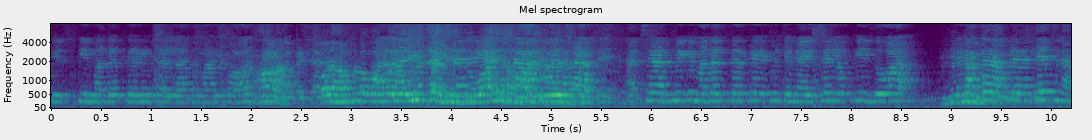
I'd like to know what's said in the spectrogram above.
किसकी मदद करेंगे अल्लाह तुम्हारे को और हाँ, और हम लोगों को यही चाहिए, दुआएँ हमारे अच्छा- अच्छे आदमी की मदद करके कुछ ऐसे लोग की दुआ लागत आपल्याला तेच ना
